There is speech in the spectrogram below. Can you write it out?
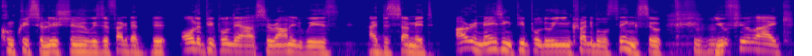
concrete solutions, with the fact that the, all the people they are surrounded with at the summit are amazing people doing incredible things. So mm-hmm. you feel like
